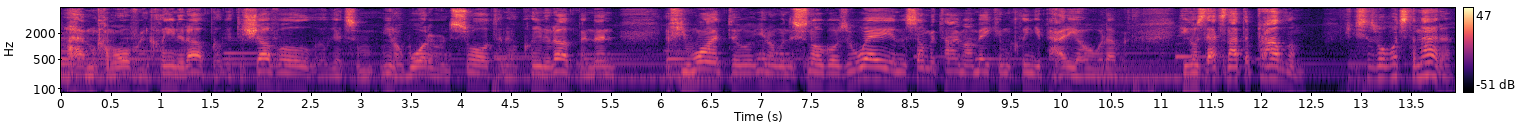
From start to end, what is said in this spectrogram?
I have him come over and clean it up. He'll get the shovel, he'll get some, you know, water and salt, and he'll clean it up. And then, if you want to, you know, when the snow goes away in the summertime, I'll make him clean your patio or whatever. He goes, that's not the problem. She says, well, what's the matter?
